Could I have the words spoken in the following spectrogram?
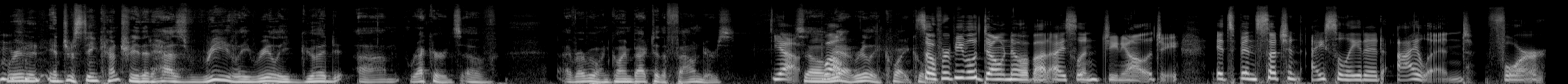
we're in an interesting country that has really really good um, records of of everyone going back to the founders. yeah. So well, yeah, really quite cool. So, for people who don't know about Iceland genealogy, it's been such an isolated island for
